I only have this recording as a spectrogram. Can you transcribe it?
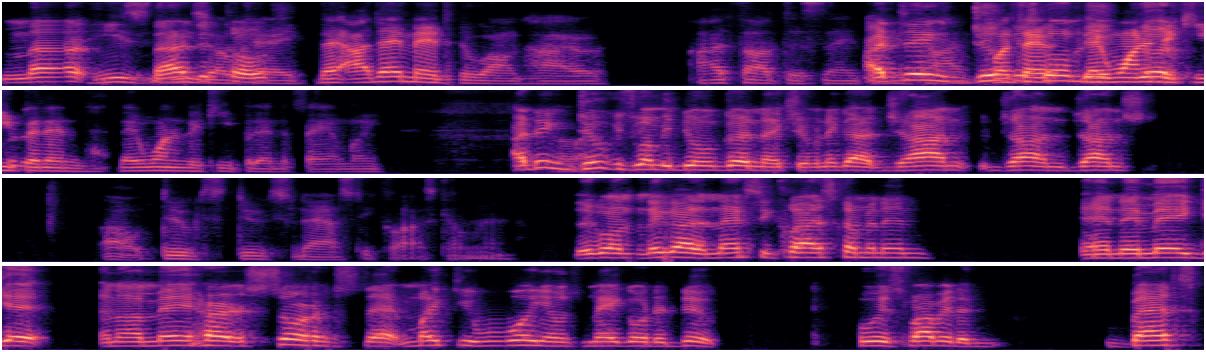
not he's not a he's good coach. okay. They uh, they made the wrong hire. I thought this thing. I think Duke but is they, gonna be they wanted to keep it in. They wanted to keep it in the family. I think Duke is going to be doing good next year when they got John John John. Oh, Duke's Duke's nasty class coming in. They're going. They got a nasty class coming in, and they may get. And I may heard a source that Mikey Williams may go to Duke, who is probably the best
